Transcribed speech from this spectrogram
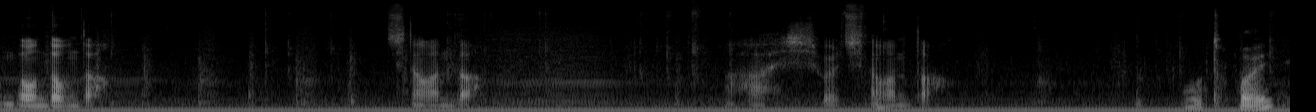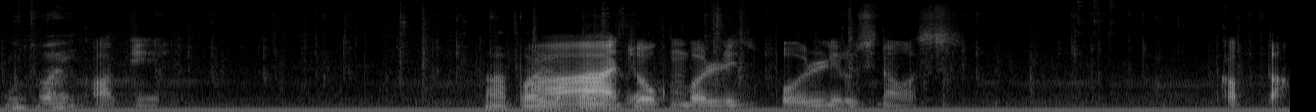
온다 온다 온다. 지나간다. 아, 씨발 지나간다. 오토바이? 오토바이? 까비. 아 멀리 아, 멀리. 조금 멀리 멀리로 지나갔어. 아깝다.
